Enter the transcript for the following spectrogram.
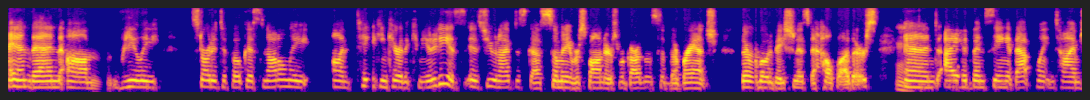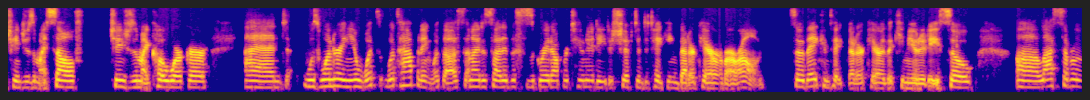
and then um, really started to focus not only on taking care of the community, as, as you and I have discussed, so many responders, regardless of their branch, their motivation is to help others. Mm. And I had been seeing at that point in time changes in myself, changes in my coworker, and was wondering, you know, what's what's happening with us. And I decided this is a great opportunity to shift into taking better care of our own, so they can take better care of the community. So, uh, last several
